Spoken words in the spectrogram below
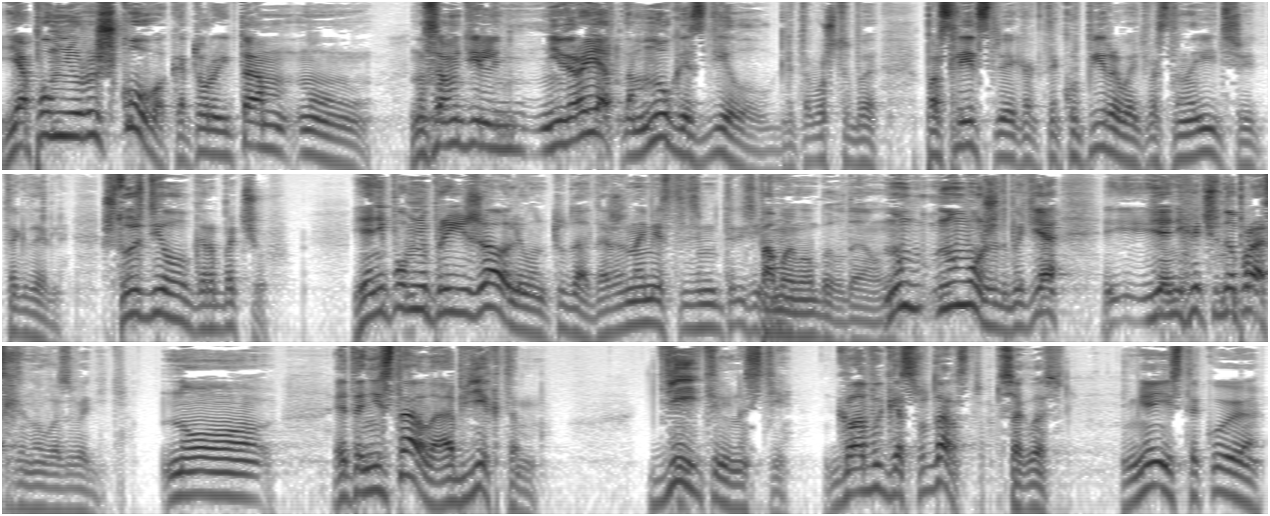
Я помню Рыжкова, который там, ну, на самом деле невероятно много сделал для того, чтобы последствия как-то купировать, восстановить все и так далее. Что сделал Горбачев? Я не помню, приезжал ли он туда, даже на место землетрясения. По-моему, был, да. Он... Ну, ну, может быть, я, я не хочу напраслину возводить. Но это не стало объектом деятельности главы государства. Согласен. У меня есть такое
